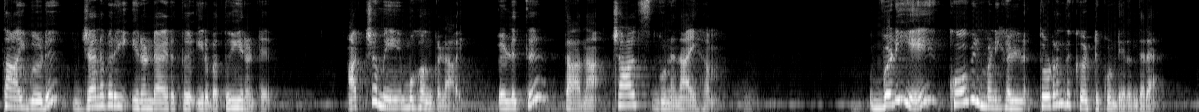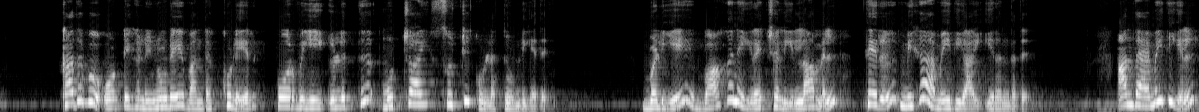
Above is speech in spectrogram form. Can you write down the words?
தாய் வீடு ஜனவரி இரண்டாயிரத்து இருபத்தி இரண்டு. அச்சமே முகங்களாய். எழுத்து தானா சார்ல்ஸ் குணநாயகம். வெளியே கோவில் மணிகள் தொடர்ந்து கேட்டுக்கொண்டிருந்தன கதவு ஓட்டைகளினூடே வந்த குளிர் போர்வையை இழுத்து முற்றாய் சுற்றி கொள்ள தூண்டியது. வெளியே வாகன இரைச்சல் இல்லாமல் தெரு மிக அமைதியாய் இருந்தது. அந்த அமைதியில்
